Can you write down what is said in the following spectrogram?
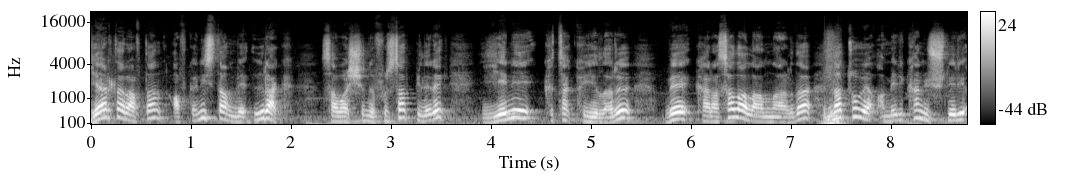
diğer taraftan Afganistan ve Irak savaşını fırsat bilerek yeni kıta kıyıları ve karasal alanlarda NATO ve Amerikan üsleri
